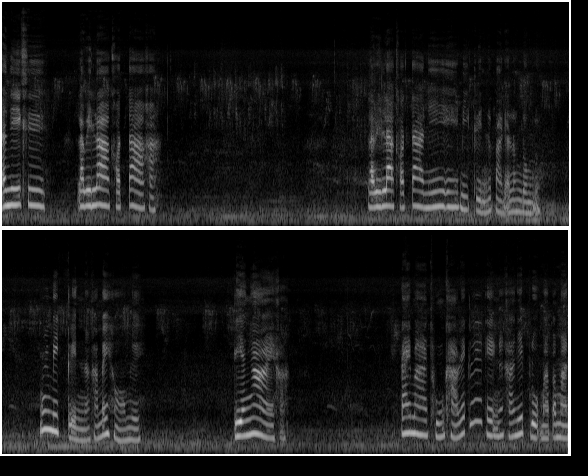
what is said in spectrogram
อันนี้คือลาวิลล่าคอตตาค่ะ ลาวิลล่าคอตตานี้มีกลิ่นหรือเปล่า เดี๋ยวลองดมดู ไม่มีกลิ่นนะคะ ไม่หอมเลย เลี้ยงง่ายค่ะ ได้มาถุงขาวเล็กๆเองนะคะ นี่ปลูกมาประมาณ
